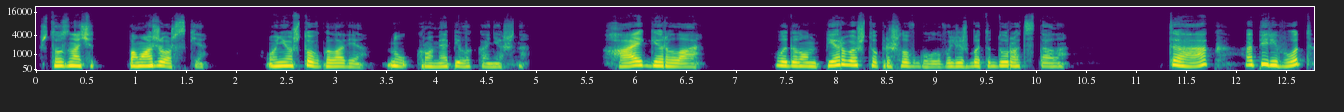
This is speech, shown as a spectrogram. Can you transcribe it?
Что значит «по-мажорски»? У нее что в голове? Ну, кроме опилок, конечно. «Хай, герла!» — выдал он первое, что пришло в голову, лишь бы эта дура отстала. «Так, а перевод?»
